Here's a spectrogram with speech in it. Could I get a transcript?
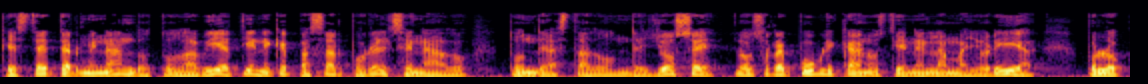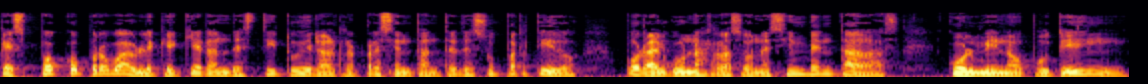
que esté terminando, todavía tiene que pasar por el Senado, donde hasta donde yo sé los republicanos tienen la mayoría, por lo que es poco probable que quieran destituir al representante de su partido por algunas razones inventadas, culminando Putin.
